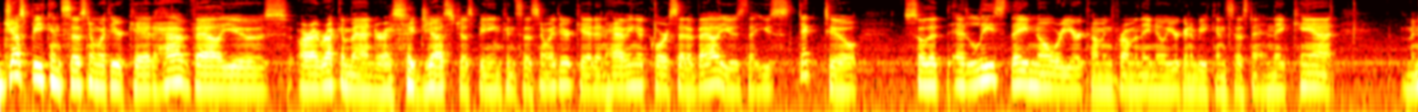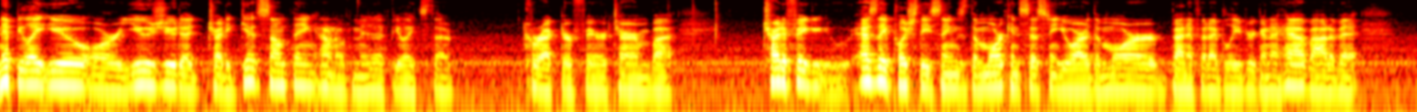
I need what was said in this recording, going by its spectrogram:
just be consistent with your kid, have values, or I recommend or I suggest just being consistent with your kid and having a core set of values that you stick to so that at least they know where you're coming from and they know you're going to be consistent and they can't manipulate you or use you to try to get something. I don't know if manipulate's the correct or fair term, but try to figure as they push these things, the more consistent you are, the more benefit I believe you're going to have out of it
